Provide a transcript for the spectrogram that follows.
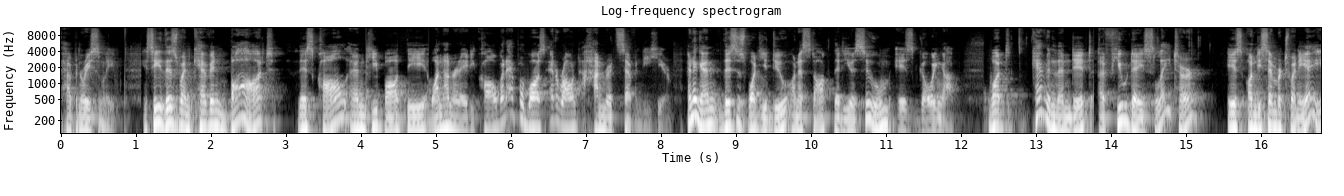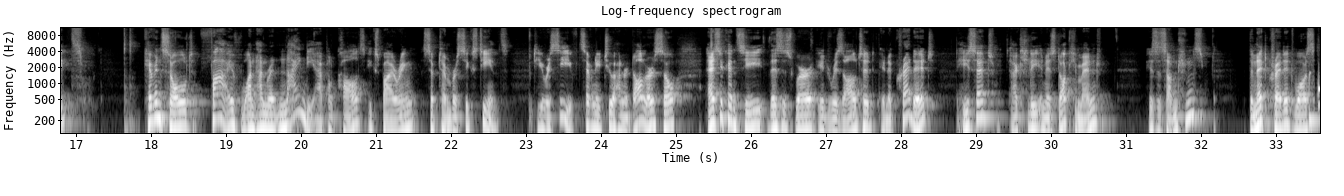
happened recently. You see, this is when Kevin bought this call and he bought the 180 call when Apple was at around 170 here. And again, this is what you do on a stock that you assume is going up. What Kevin then did a few days later is on December 28th, Kevin sold five 190 Apple calls expiring September 16th. He received $7,200. So, as you can see, this is where it resulted in a credit. He said, actually, in his document, his assumptions, the net credit was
